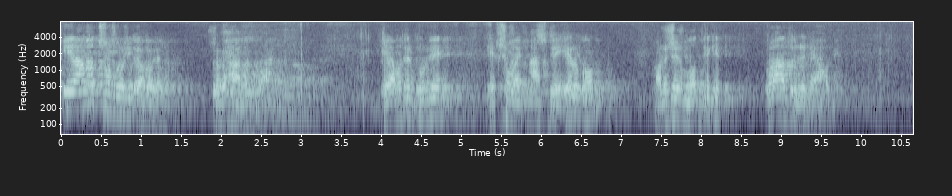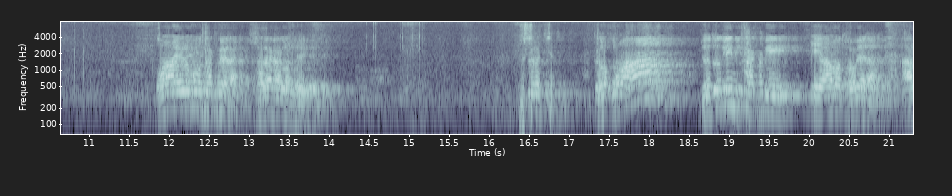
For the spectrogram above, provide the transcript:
কেয়ামত সংগঠিত হবে। কেয়ামতের পূর্বে এক সময় আসবে এরকম, মানুষের মন থেকে কোরআন তুলে নেওয়া হবে। কোরআন এরকম থাকবে না, সাদা কাগজ হয়ে যাবে। বুঝতে পারছেন? তাহলে কোরআন যতদিন থাকবে কেয়ামত হবে না। আর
